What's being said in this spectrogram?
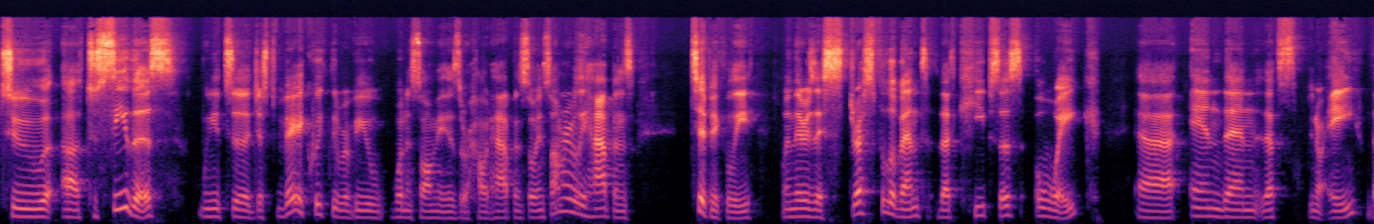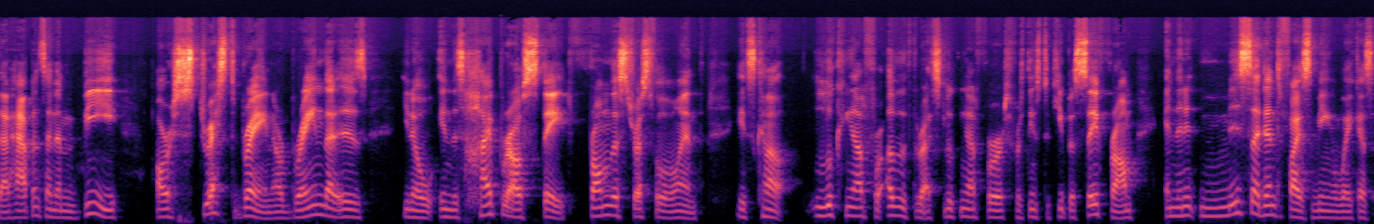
to uh, to see this, we need to just very quickly review what insomnia is or how it happens. So insomnia really happens typically when there is a stressful event that keeps us awake uh, and then that's you know a that happens and then b our stressed brain our brain that is you know in this hyperaroused state from the stressful event it's kind of looking out for other threats looking out for for things to keep us safe from and then it misidentifies being awake as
